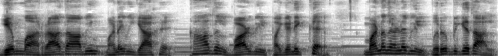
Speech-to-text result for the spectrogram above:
எம் ஆர் ராதாவின் மனைவியாக காதல் வாழ்வில் பயணிக்க மனதளவில் விரும்பியதால்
